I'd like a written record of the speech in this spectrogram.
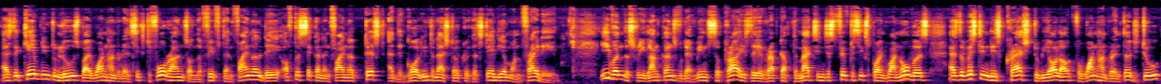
as they caved in to lose by 164 runs on the fifth and final day of the second and final Test at the Galle International Cricket Stadium on Friday. Even the Sri Lankans would have been surprised they wrapped up the match in just 56.1 overs as the West Indies crashed to be all out for 132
